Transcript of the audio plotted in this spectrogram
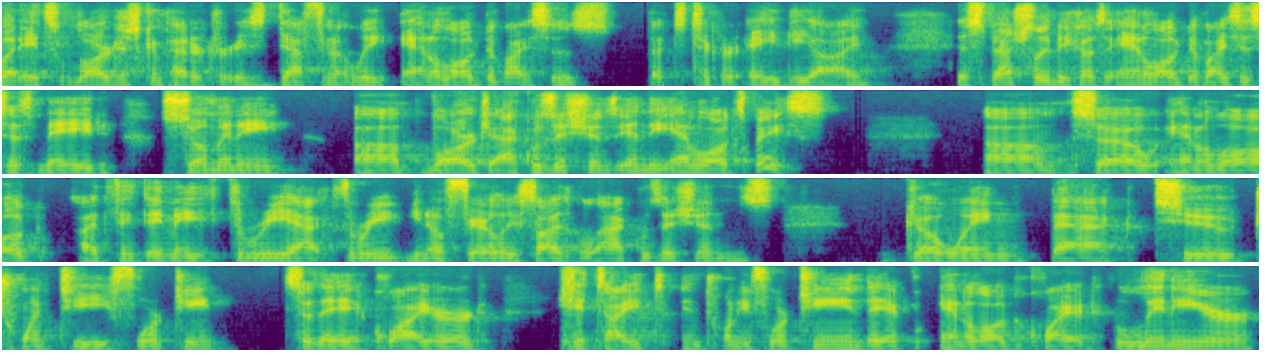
but its largest competitor is definitely analog devices. That's ticker ADI, especially because analog devices has made so many um, large acquisitions in the analog space. Um, so analog, I think they made three act three, you know, fairly sizable acquisitions going back to 2014. So they acquired Hittite in 2014. They analog acquired Linear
